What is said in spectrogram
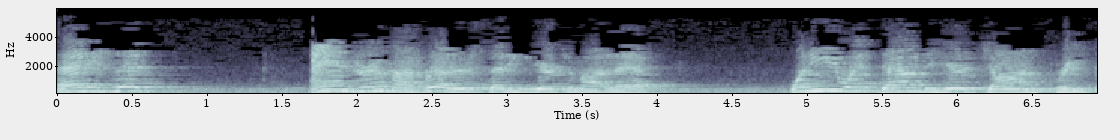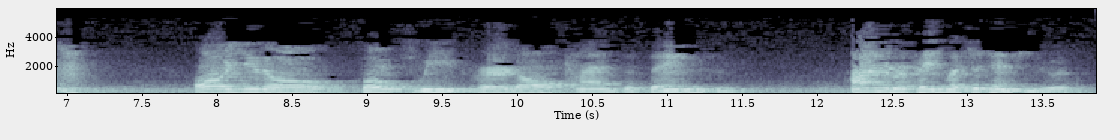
and he said, Andrew, my brother, sitting here to my left, when he went down to hear John preach, oh, you know, folks, we've heard all kinds of things, and I never paid much attention to it.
